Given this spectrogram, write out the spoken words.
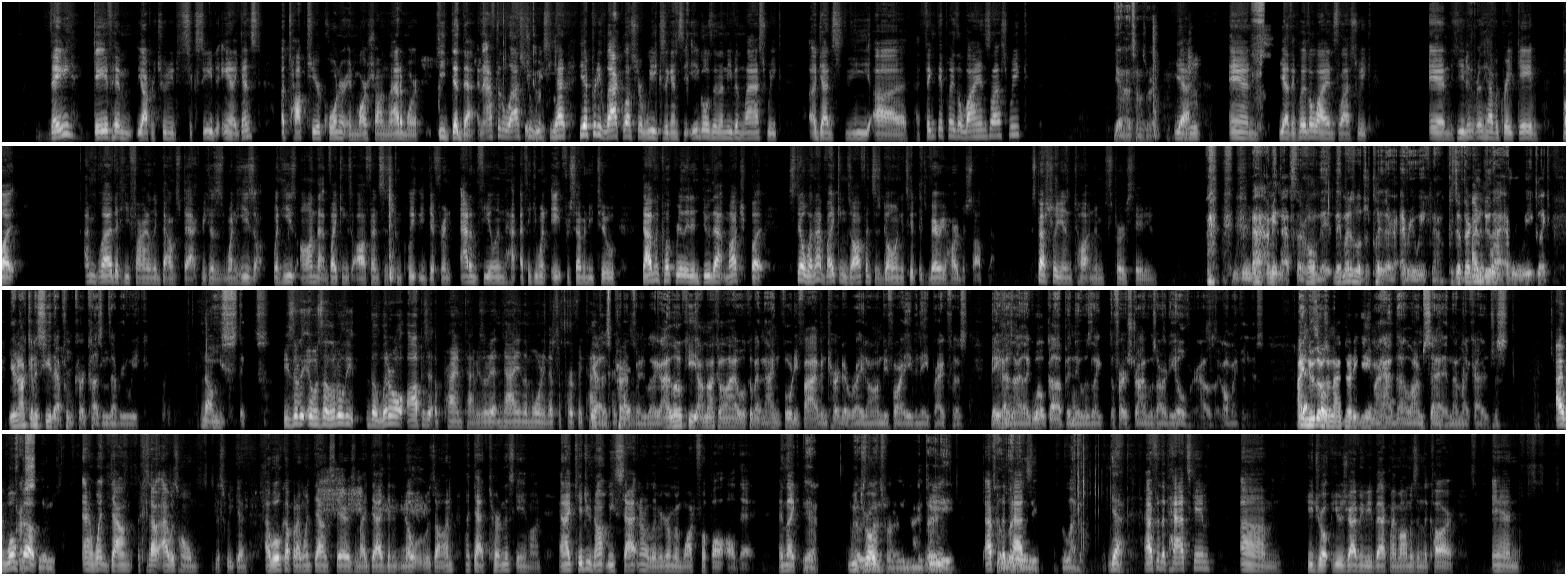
they gave him the opportunity to succeed, and against a top tier corner in Marshon Lattimore, he did that. And after the last two could, weeks, he had he had pretty lackluster weeks against the Eagles, and then even last week against the uh I think they played the Lions last week. Yeah, that sounds right. Yeah. Mhm. And yeah, they played the Lions last week. And he didn't really have a great game, but I'm glad that he finally bounced back because when he's when he's on that Vikings offense is completely different. Adam Thielen, I think he went 8 for 72. Dalvin Cook really didn't do that much, but still when that Vikings offense is going, it's good, it's very hard to stop them, especially in Tottenham Spurs Stadium. That, I mean, that's their home. They, they might as well just play there every week now. Because if they're going to do well. that every week, like you're not going to see that from Kirk Cousins every week. No. He stinks. He's literally, it was a literally the literal opposite of prime time. He's literally at nine in the morning. That's a perfect time. Yeah, it's perfect. Like I low key, I'm not gonna lie. I woke up at 9:45 and turned it right on before I even ate breakfast because Mm-hmm. I like woke up and it was like the first drive was already over. I was like, oh my goodness. I Yeah, knew there was a 9:30 game. I had the alarm set, and then like I was just I woke up snooze. and I went down because I, I was home this weekend. I woke up and I went downstairs and my dad didn't know it was on. My dad turned this game on, and I kid you not, we sat in our living room and watched football all day. And like, Yeah, we That was the drove best part, 9:30 after the Pats. 11. Yeah, after the Pats game, um, he drove. He was driving me back. My mom was in the car, and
